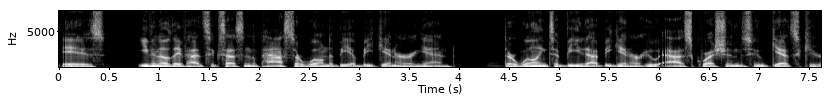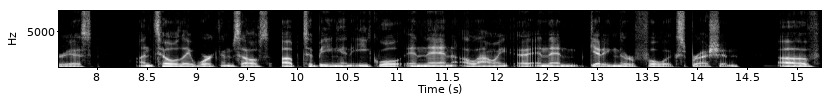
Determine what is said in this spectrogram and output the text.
is even though they've had success in the past, they're willing to be a beginner again. They're willing to be that beginner who asks questions, who gets curious until they work themselves up to being an equal and then allowing uh, and then getting their full expression of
